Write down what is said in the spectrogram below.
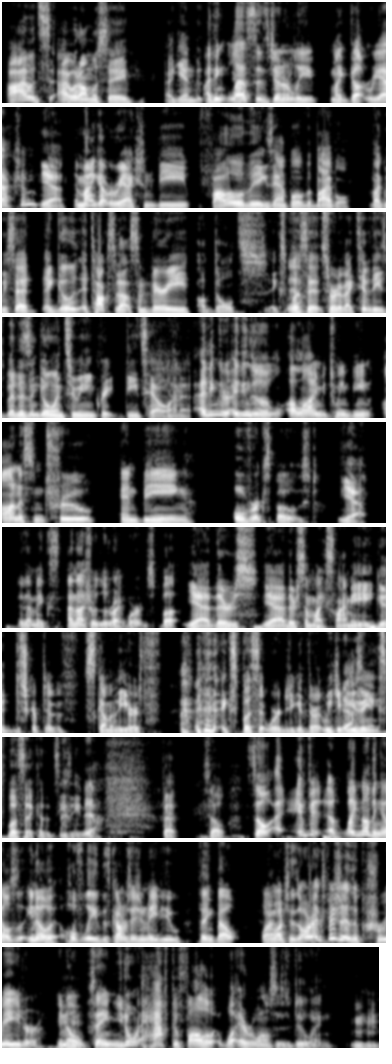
I would I would almost say again I think less is generally my gut reaction. Yeah, and my gut reaction would be follow the example of the Bible. Like we said, it goes. It talks about some very adults, explicit sort of activities, but it doesn't go into any great detail in it. I think there I think there's a, a line between being honest and true and being overexposed. Yeah, If that makes I'm not sure the right words, but yeah. There's yeah, there's some like slimy, good descriptive scum of the earth, explicit words you can throw. We keep Yeah. using explicit because it's easy. But, yeah. but So, so if it uh, like nothing else, you know, hopefully this conversation made you think about why I'm watching this, or especially as a creator, you know, saying you don't have to follow what everyone else is doing, hmm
